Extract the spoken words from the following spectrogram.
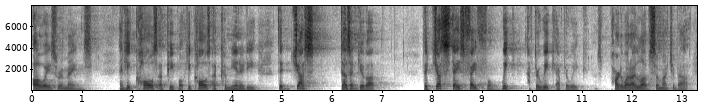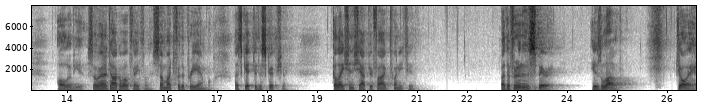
always remains. And he calls a people, he calls a community that just doesn't give up, that just stays faithful week after week after week. It's part of what I love so much about all of you. So we're going to talk about faithfulness. So much for the preamble. Let's get to the scripture. Galatians chapter 5, 22. But the fruit of the Spirit is love, joy,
